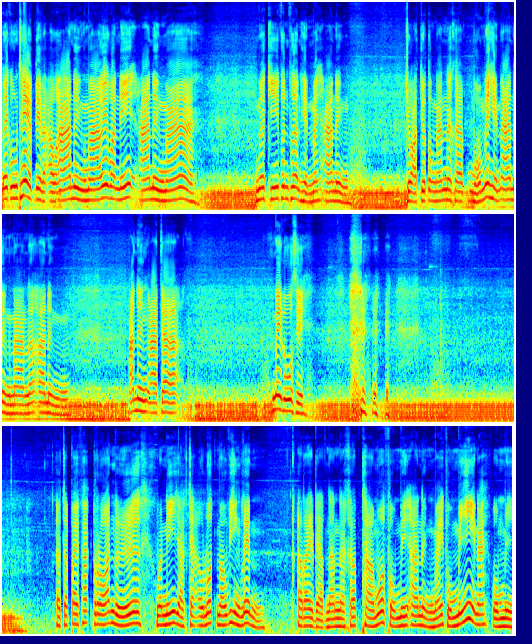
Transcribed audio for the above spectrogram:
ในกรุงเทพนี่แหละเอา R1 มาไว้วันนี้ R1 มา เมื่อกี้เพื่อนๆเห็นไหม R1 จอดอยู่ตรงนั้นนะครับ ผมไม่เห็น R1 นานแล้ว R1 R1 อาจจะไม่รู้สิ อาจจะไปพักร้อนหรือวันนี้อยากจะเอารถมาวิ่งเล่นอะไรแบบนั้นนะครับ ถามว่าผมมี R1 ไหมผมมีนะ ผมมี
